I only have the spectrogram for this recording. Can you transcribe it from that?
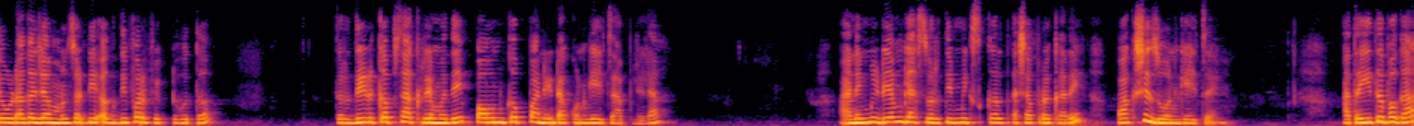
तेवढा जामुनसाठी अगदी परफेक्ट होतं. तर दीड कप साखरेमध्ये पाऊन कप पाणी टाकून घ्यायचं आपल्याला. आणि मीडियम गॅसवरती मिक्स करत अशा प्रकारे पाक शिजवून घ्यायचा आहे आता इथं बघा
